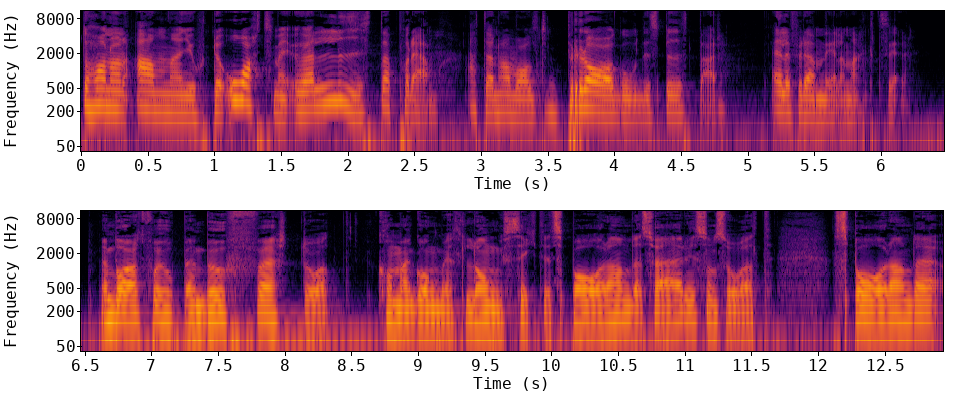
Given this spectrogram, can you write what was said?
då har någon annan gjort det åt mig och jag litar på den, att den har valt bra godisbitar. Eller för den delen aktier. Men bara att få ihop en buffert och att komma igång med ett långsiktigt sparande så är det som så att sparande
